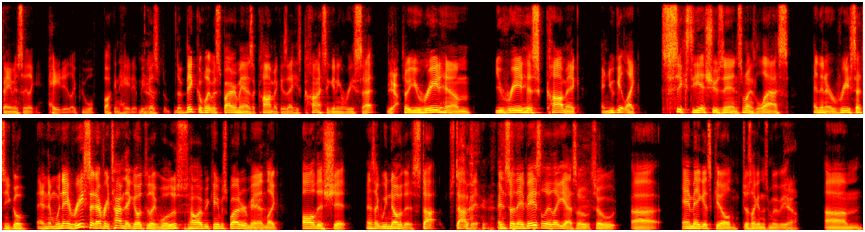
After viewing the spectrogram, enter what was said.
famously like hated. Like people fucking hate it Yeah. because the big complaint with Spider-Man as a comic is that he's constantly getting reset. Yeah. So you read him, you read his comic, and you get like 60 issues in, sometimes less, and then it resets and you go and then when they reset every time they go through like, well, this is how I became Spider-Man, Yeah. like all this shit. And it's like we know this. Stop stop it. And so they basically like, yeah, so so uh Aunt May gets killed, just like in this movie. Yeah. Um,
